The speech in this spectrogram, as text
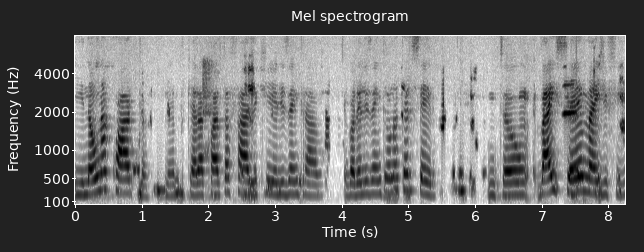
e não na quarta, né? Porque era a quarta fase que eles entravam. Agora eles entram na terceira. Então, vai ser mais difícil.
